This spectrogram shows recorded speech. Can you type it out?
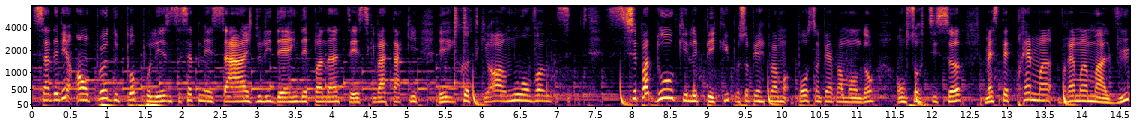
ça devient un peu du populisme. C'est ce message du leader indépendantiste qui va attaquer. Et écoute, oh, nous on va. Je sais pas d'où que les PQ pour Saint-Pierre Plamondon ont sorti ça, mais c'était très vraiment mal vu.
